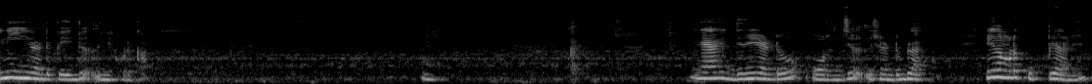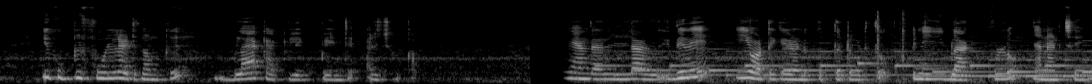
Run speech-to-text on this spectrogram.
ഇനി ഈ രണ്ട് പെയിന്റ് ഇതിന് കൊടുക്കാം. ഞാൻ ഇതിന് രണ്ടും ഓറഞ്ച് രണ്ടും ബ്ലാക്കും ഇനി നമ്മുടെ കുപ്പിയാണ്. ഈ കുപ്പി ഫുള്ളായിട്ട് നമുക്ക് ബ്ലാക്ക് ആക്കിലേക്ക് പെയിന്റ് അടിച്ചു കൊടുക്കാം. ഞാൻ ഇതെല്ലാം ഇതിന് ഈ ഓട്ടയ്ക്ക് രണ്ട് കുത്തിട്ട് കൊടുത്തു. പിന്നെ ഈ ബ്ലാക്ക് ഫുള്ളും ഞാൻ അടിച്ചു കഴിഞ്ഞു.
